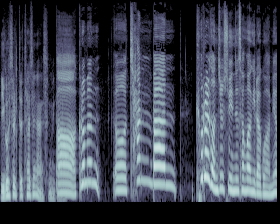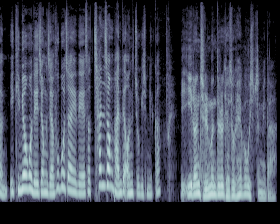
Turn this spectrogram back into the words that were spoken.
이것을 뜻하지는 않습니다. 아 그러면 어, 찬반 표를 던질 수 있는 상황이라고 하면 이 김영호 내정자 후보자에 대해서 찬성 반대 어느 쪽이십니까? 이, 런 질문들을 계속 해보고 싶습니다.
